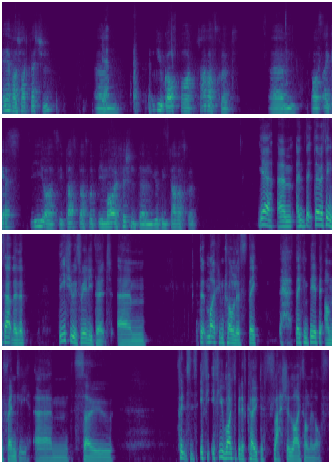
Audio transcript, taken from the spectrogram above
I have a short question. Um, yeah. When do you go for JavaScript? Um, because I guess C or C++ would be more efficient than using JavaScript. Yeah, um, and th there are things out there. The, the issue is really that um, that microcontrollers they they can be a bit unfriendly. Um, so, for instance, if if you write a bit of code to flash a light on and off,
